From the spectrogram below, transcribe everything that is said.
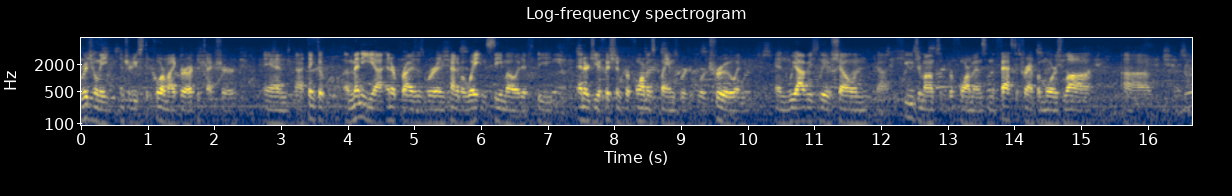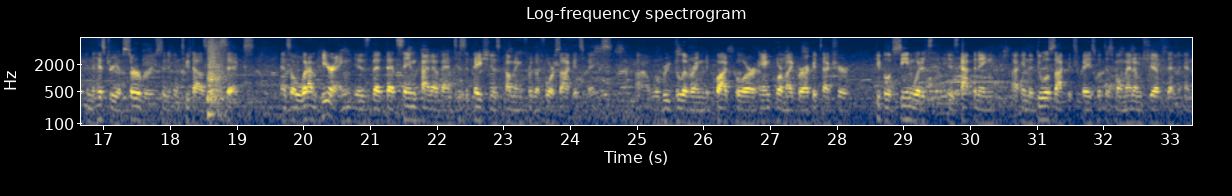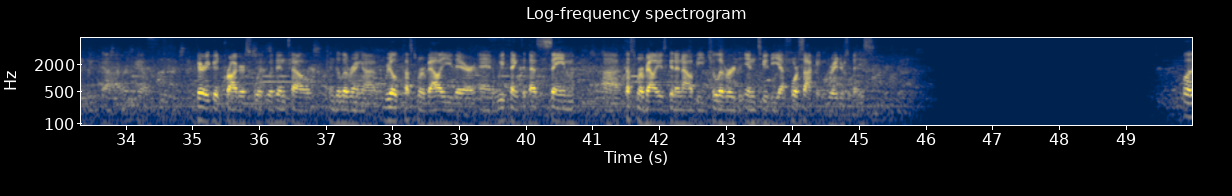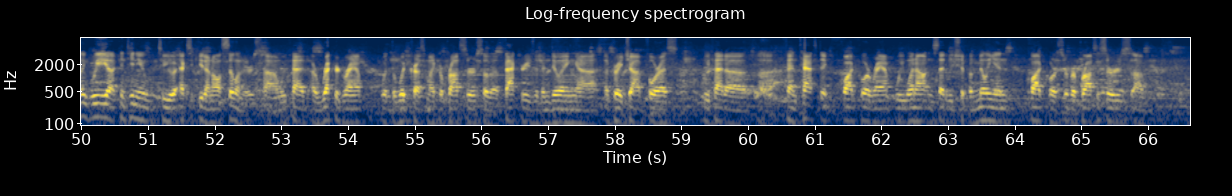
originally introduced the core microarchitecture. And I think that many uh, enterprises were in kind of a wait-and-see mode if the energy-efficient performance claims were, were true. And, and we obviously have shown uh, huge amounts of performance and the fastest ramp of Moore's Law uh, in the history of servers in, in 2006. And so what I'm hearing is that that same kind of anticipation is coming for the four-socket space. Uh, we're delivering the quad-core and core microarchitecture. People have seen what is, is happening uh, in the dual-socket space with this momentum shift and, and uh, you know, very good progress with, with Intel in delivering uh, real customer value there. And we think that that same customer value is going to now be delivered into the uh, four-socket and greater space. Well, I think we uh, continue to execute on all cylinders. Uh, we've had a record ramp with the Woodcrest microprocessor, so the factories have been doing uh, a great job for us. We've had a, a fantastic quad-core ramp. We went out and said we'd ship a million quad-core server processors. Uh,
